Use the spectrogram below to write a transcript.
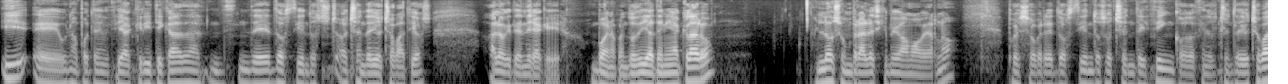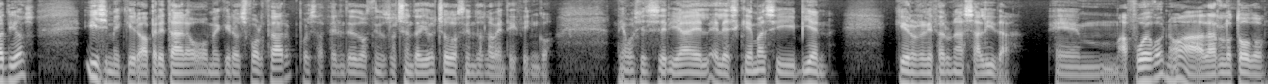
y eh, una potencia crítica de 288 vatios a lo que tendría que ir. Bueno, pues entonces ya tenía claro los umbrales que me iba a mover, ¿no? Pues sobre 285 288 vatios y si me quiero apretar o me quiero esforzar, pues hacer entre 288 y 295. Digamos que ese sería el, esquema si bien quiero realizar una salida em, a fuego, ¿no? A darlo todo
